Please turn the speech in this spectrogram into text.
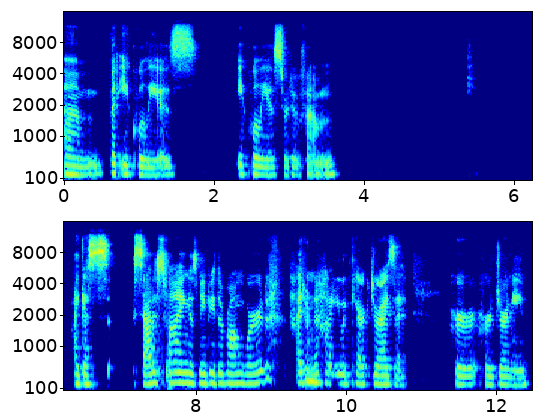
um, but equally as equally as sort of um, I guess satisfying is maybe the wrong word. I don't know mm-hmm. how you would characterize it. Her her journey.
